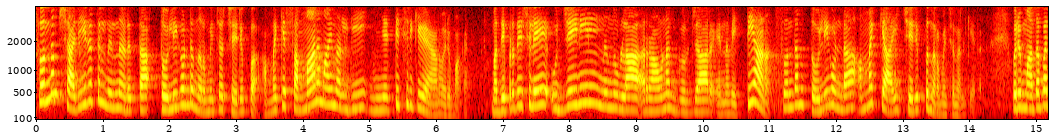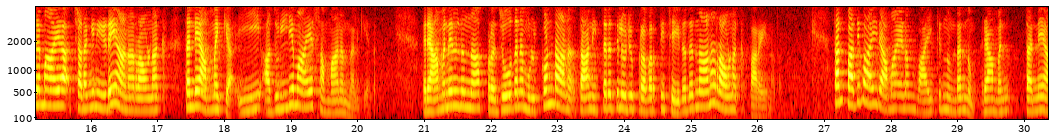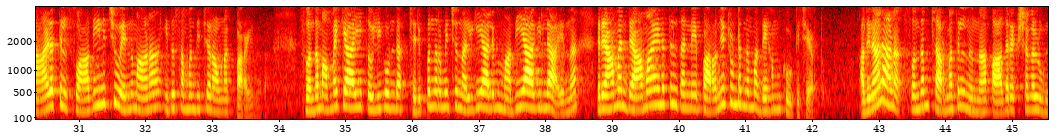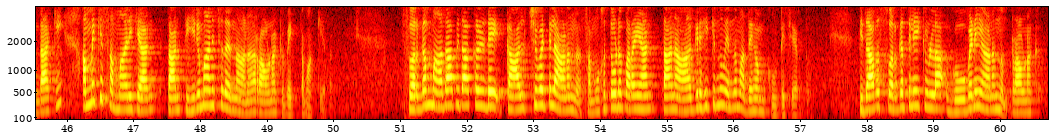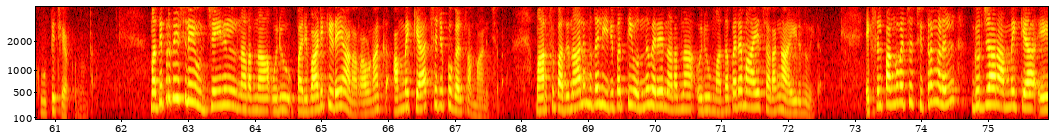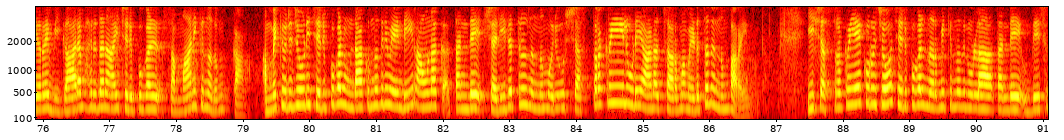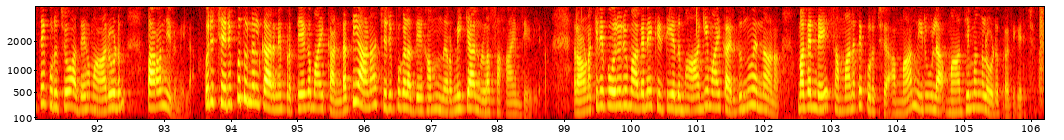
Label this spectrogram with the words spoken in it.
സ്വന്തം ശരീരത്തിൽ നിന്നെടുത്ത തൊലി കൊണ്ട് നിർമ്മിച്ച ചെരുപ്പ് അമ്മയ്ക്ക് സമ്മാനമായി നൽകി ഞെട്ടിച്ചിരിക്കുകയാണ് ഒരു മകൻ. മധ്യപ്രദേശിലെ ഉജ്ജയിനിയിൽ നിന്നുള്ള റൗണക് ഗുർജാർ എന്ന വ്യക്തിയാണ് സ്വന്തം തൊലി കൊണ്ട് അമ്മയ്ക്കായി ചെരുപ്പ് നിർമ്മിച്ച് നൽകിയത്. ഒരു മതപരമായ ചടങ്ങിനിടെയാണ് റൗണക് തന്റെ അമ്മയ്ക്ക് ഈ അതുല്യമായ സമ്മാനം നൽകിയത്. രാമനിൽ നിന്ന് പ്രചോദനം ഉൾക്കൊണ്ടാണ് താൻ ഇത്തരത്തിലൊരു പ്രവൃത്തി ചെയ്തതെന്നാണ് റൗണക് പറയുന്നത്. താൻ പതിവായി രാമായണം വായിക്കുന്നുണ്ടെന്നും രാമൻ തന്നെ ആഴത്തിൽ സ്വാധീനിച്ചു എന്നുമാണ് ഇത് സംബന്ധിച്ച് റൗണക് പറയുന്നത്. സ്വന്തം അമ്മയ്ക്കായി തൊലി കൊണ്ട് ചെരുപ്പ് നിർമ്മിച്ച് നൽകിയാലും മതിയാകില്ല എന്ന് രാമൻ രാമായണത്തിൽ തന്നെ പറഞ്ഞിട്ടുണ്ടെന്നും അദ്ദേഹം കൂട്ടിച്ചേർത്തു. അതിനാലാണ് സ്വന്തം ചർമ്മത്തിൽ നിന്ന് പാദരക്ഷകൾ ഉണ്ടാക്കി അമ്മയ്ക്ക് സമ്മാനിക്കാൻ താൻ തീരുമാനിച്ചതെന്നാണ് റൗണക് വ്യക്തമാക്കിയത്. സ്വർഗം മാതാപിതാക്കളുടെ കാൽച്ചുവട്ടിലാണെന്ന് സമൂഹത്തോട് പറയാൻ താൻ ആഗ്രഹിക്കുന്നു എന്നും അദ്ദേഹം കൂട്ടിച്ചേർത്തു. പിതാവ് സ്വർഗത്തിലേക്കുള്ള ഗോവണിയാണെന്നും റൗണക് കൂട്ടിച്ചേർക്കുന്നുണ്ട്. മധ്യപ്രദേശിലെ ഉജ്ജയിനിൽ നടന്ന ഒരു പരിപാടിക്കിടെയാണ് റൗണക് അമ്മയ്ക്ക് ചെരുപ്പുകൾ സമ്മാനിച്ചത്. മാർച്ച് പതിനാല് മുതൽ ഇരുപത്തി ഒന്ന് വരെ നടന്ന ഒരു മതപരമായ ചടങ്ങായിരുന്നു ഇത്. എക്സിൽ പങ്കുവച്ച ചിത്രങ്ങളിൽ ഗുർജാർ അമ്മയ്ക്ക് ഏറെ വികാരഭരിതനായി ചെരുപ്പുകൾ സമ്മാനിക്കുന്നതും കാണാം. അമ്മയ്ക്ക് ഒരു ജോഡി ചെരുപ്പുകൾ ഉണ്ടാക്കുന്നതിന് വേണ്ടി റൗണക് തന്റെ ശരീരത്തിൽ നിന്നും ഒരു ശസ്ത്രക്രിയയിലൂടെയാണ് ചർമ്മം എടുത്തതെന്നും പറയുന്നുണ്ട്. ഈ ശസ്ത്രക്രിയയെക്കുറിച്ചോ ചെരുപ്പുകൾ നിർമ്മിക്കുന്നതിനുള്ള തന്റെ ഉദ്ദേശത്തെക്കുറിച്ചോ അദ്ദേഹം ആരോടും പറഞ്ഞിരുന്നില്ല. ഒരു ചെരുപ്പ് തുന്നൽക്കാരനെ പ്രത്യേകമായി കണ്ടെത്തിയാണ് ചെരുപ്പുകൾ അദ്ദേഹം നിർമ്മിക്കാനുള്ള സഹായം തേടിയത്. റൗണക്കിനെ പോലൊരു മകനെ കിട്ടിയത് ഭാഗ്യമായി കരുതുന്നു എന്നാണ് മകന്റെ സമ്മാനത്തെക്കുറിച്ച് അമ്മ നിരൂല മാധ്യമങ്ങളോട് പ്രതികരിച്ചത്.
